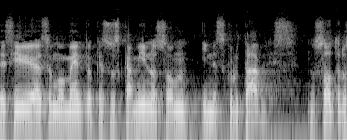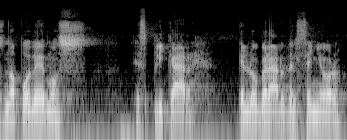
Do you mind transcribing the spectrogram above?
Decía hace un momento que sus caminos son inescrutables. Nosotros no podemos explicar el obrar del Señor,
